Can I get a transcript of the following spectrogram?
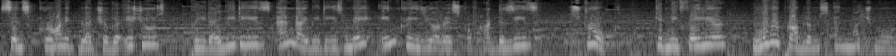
Since chronic blood sugar issues, prediabetes, and diabetes may increase your risk of heart disease, stroke, kidney failure, liver problems, and much more.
